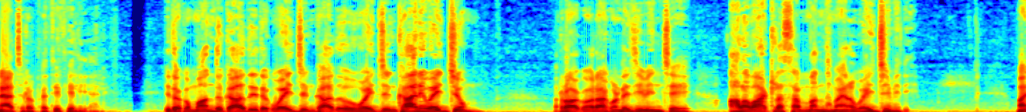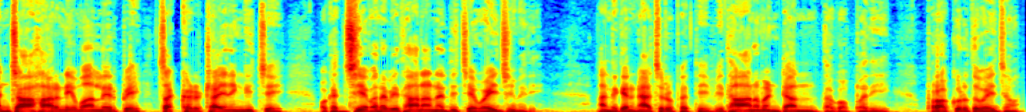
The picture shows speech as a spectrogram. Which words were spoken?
న్యాచురోపతి తెలియాలి. ఇది ఒక మందు కాదు ఇది ఒక వైద్యం కాదు. వైద్యం కాని వైద్యం. రోగం రాకుండా జీవించే అలవాట్ల సంబంధమైన వైద్యం ఇది. మంచి ఆహార నియమాలు నేర్పే చక్కటి ట్రైనింగ్ ఇచ్చే ఒక జీవన విధానాన్ని అందించే వైద్యం ఇది. అందుకని న్యాచురోపతి విధానం అంటే అంత గొప్పది. ప్రకృతి వైద్యం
